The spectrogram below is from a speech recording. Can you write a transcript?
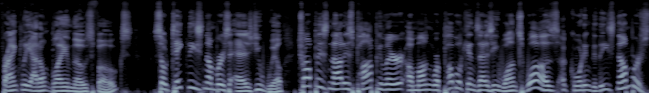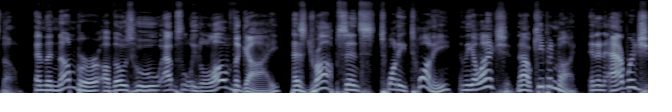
frankly, I don't blame those folks. So take these numbers as you will. Trump is not as popular among Republicans as he once was, according to these numbers, though. And the number of those who absolutely love the guy has dropped since 2020 in the election. Now, keep in mind, in an average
